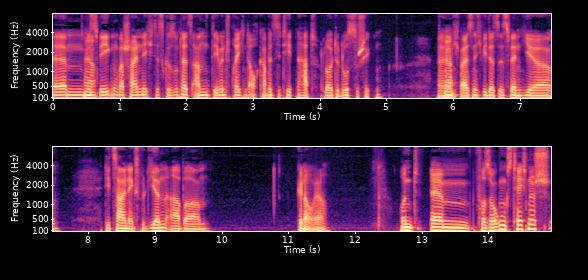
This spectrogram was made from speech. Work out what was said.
ähm, ja. weswegen wahrscheinlich das Gesundheitsamt dementsprechend auch Kapazitäten hat, Leute loszuschicken. Äh, ja. Ich weiß nicht, wie das ist, wenn hier die Zahlen explodieren, aber genau, ja. Und ähm, versorgungstechnisch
